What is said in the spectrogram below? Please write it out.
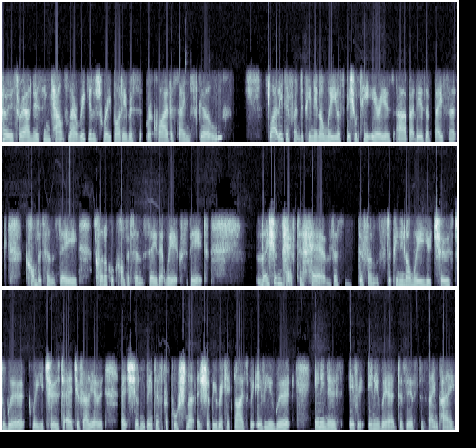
who, through our nursing council, our regulatory body, re- require the same skills. Slightly different depending on where your specialty areas are, but there's a basic competency, clinical competency that we expect they shouldn't have to have this difference depending on where you choose to work, where you choose to add your value. It shouldn't be disproportionate. It should be recognised wherever you work. Any nurse, every, anywhere, deserves the same pay.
